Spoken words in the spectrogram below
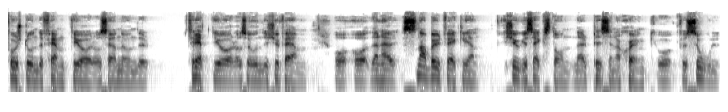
först under 50 öre och sen under 30 öre och så under 25. Och, och den här snabba utvecklingen 2016 när priserna sjönk och för, sol,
